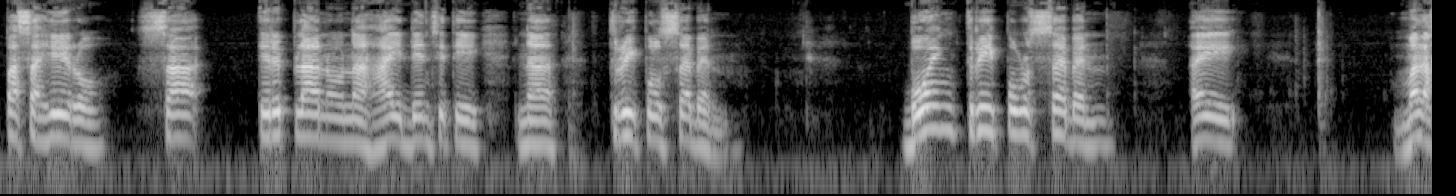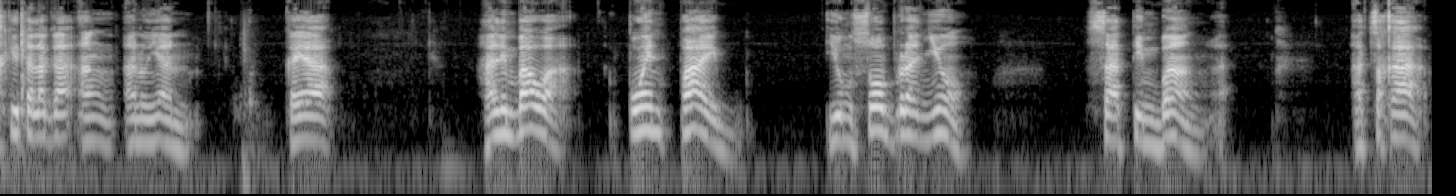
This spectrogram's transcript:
pasahero sa eroplano na high density na 777. Boeing 777 ay malaki talaga ang ano yan. Kaya halimbawa 0.5 yung sobra nyo sa timbang at saka,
